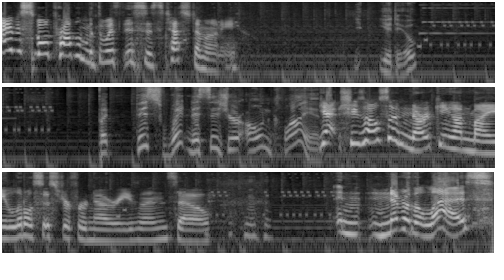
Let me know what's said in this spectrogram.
I have a small problem with the witness's testimony. Y- you do? But this witness is your own client. Yeah, she's also narking on my little sister for no reason, so. and nevertheless,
